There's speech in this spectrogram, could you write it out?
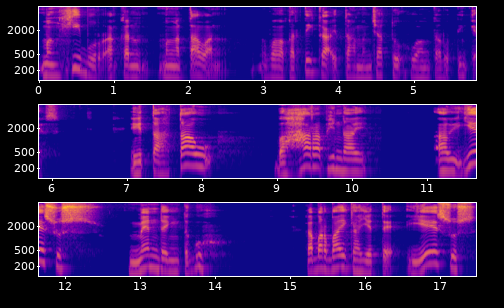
menghibur akan mengetahuan bahwa ketika itah menjatuh huang taruh tingkes. Itah tahu berharap hindai awi Yesus mendeng teguh. Kabar baik yete Yesus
